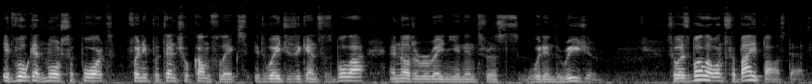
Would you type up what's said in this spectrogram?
it will get more support for any potential conflicts it wages against Hezbollah and other Iranian interests within the region. So Hezbollah wants to bypass that.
